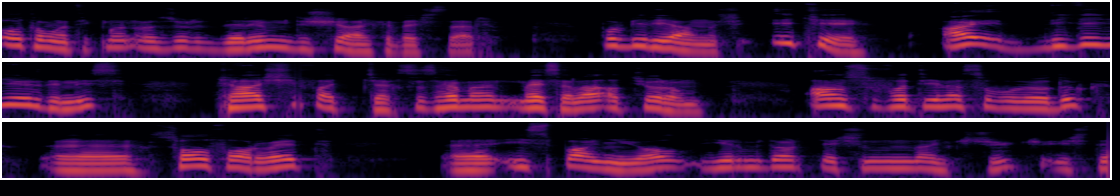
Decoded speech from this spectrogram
otomatikman özür dilerim düşüyor arkadaşlar. Bu bir yanlış. İki, ay lige girdiniz. Kaşif açacaksınız. Hemen mesela atıyorum. Ansu Fati'yi nasıl buluyorduk? Ee, sol forvet e, İspanyol 24 yaşından küçük işte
